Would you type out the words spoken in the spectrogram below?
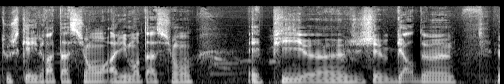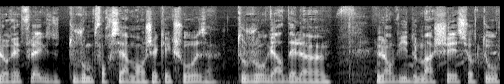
tout ce qui est hydratation, alimentation, et puis euh, je garde le réflexe de toujours me forcer à manger quelque chose, toujours garder l'envie de mâcher surtout,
